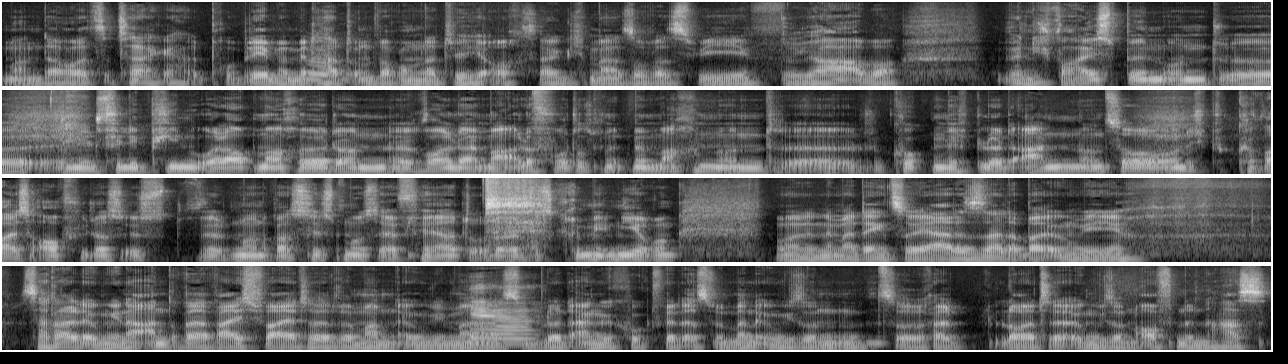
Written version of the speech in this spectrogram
man da heutzutage halt Probleme mit mhm. hat und warum natürlich auch, sage ich mal, sowas wie, so ja, aber wenn ich weiß bin und äh, in den Philippinen Urlaub mache, dann äh, wollen da immer alle Fotos mit mir machen und äh, gucken mich blöd an und so. Und ich weiß auch, wie das ist, wenn man Rassismus erfährt oder Diskriminierung. Wo man dann immer denkt, so ja, das ist halt aber irgendwie es hat halt irgendwie eine andere Reichweite, wenn man irgendwie mal ja. so blöd angeguckt wird, als wenn man irgendwie so, ein, so halt Leute irgendwie so einen offenen Hass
